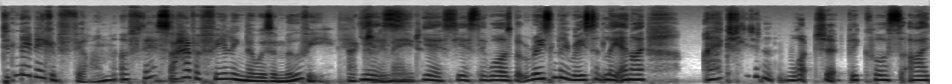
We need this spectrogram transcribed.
Didn't they make a film of this? I have a feeling there was a movie actually yes, made. Yes, yes, there was, but recently, recently, and I, I actually didn't watch it because I,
